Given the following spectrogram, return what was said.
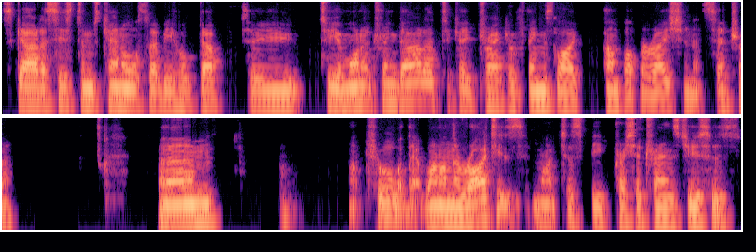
SCADA systems can also be hooked up to, to your monitoring data to keep track of things like pump operation, etc. Um, not sure what that one on the right is. It might just be pressure transducers.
